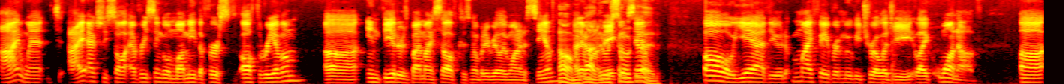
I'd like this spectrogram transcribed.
I went. I actually saw every single Mummy, the first, all three of them, uh, in theaters by myself because nobody really wanted to see them. oh my god, they were so good. Oh yeah, dude, my favorite movie trilogy, like one of. Uh,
